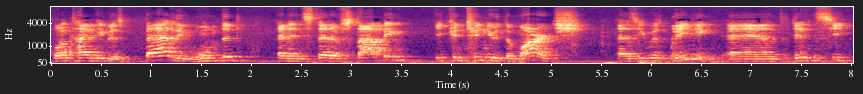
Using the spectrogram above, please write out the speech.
One time he was badly wounded, and instead of stopping, he continued the march as he was bleeding and didn't seek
